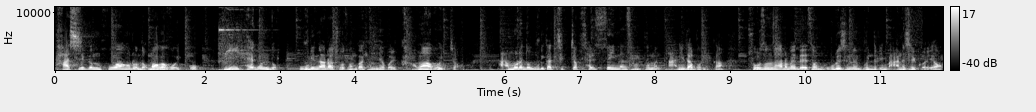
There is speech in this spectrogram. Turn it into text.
다시금 호황으로 넘어가고 있고 미 해군도 우리나라 조선과 협력을 강화하고 있죠. 아무래도 우리가 직접 살 수 있는 상품은 아니다 보니까 조선 산업에 대해서 모르시는 분들이 많으실 거예요.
